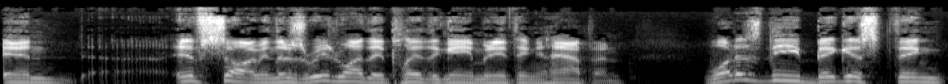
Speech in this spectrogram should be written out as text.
And uh, if so, I mean, there's a reason why they play the game. Anything can happen. What is the biggest thing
